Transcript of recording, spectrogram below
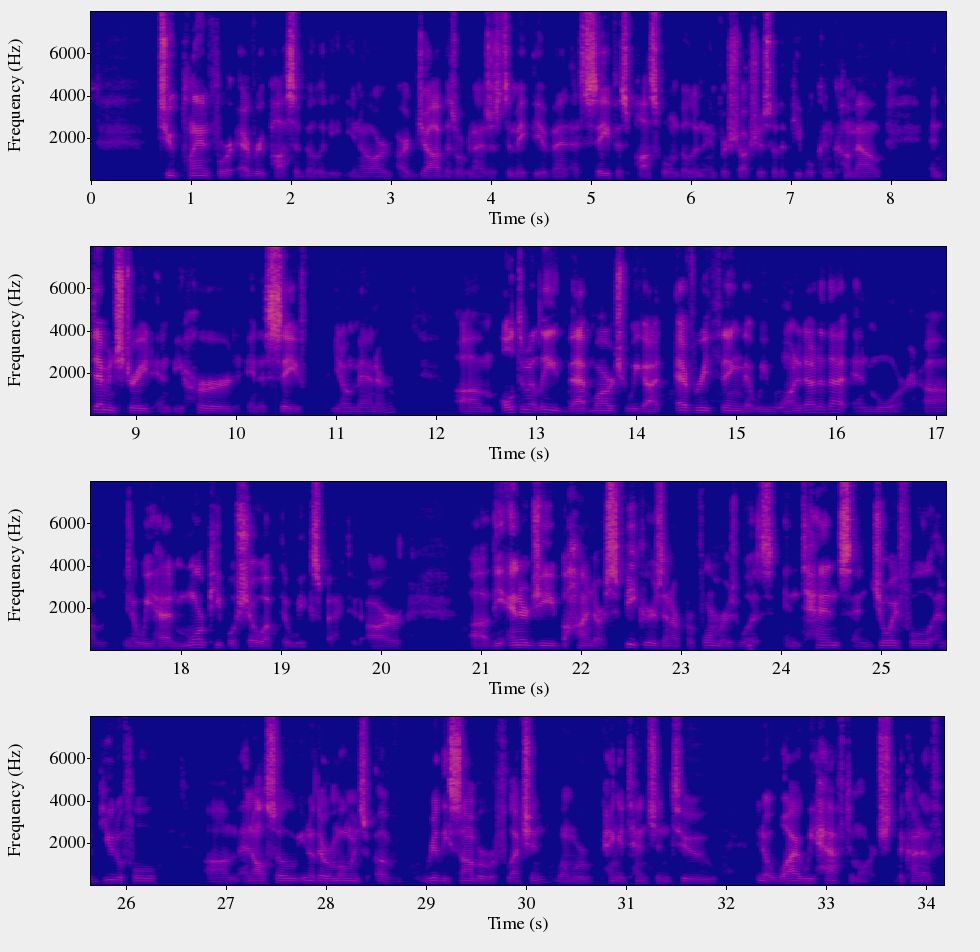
to plan for every possibility. You know, our, our job as organizers to make the event as safe as possible and build an infrastructure so that people can come out and demonstrate and be heard in a safe you know manner. Um, ultimately, that march we got everything that we wanted out of that and more. Um, you know, we had more people show up than we expected. Our uh, the energy behind our speakers and our performers was intense and joyful and beautiful. Um, and also, you know, there were moments of really somber reflection when we're paying attention to, you know, why we have to march, the kind of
